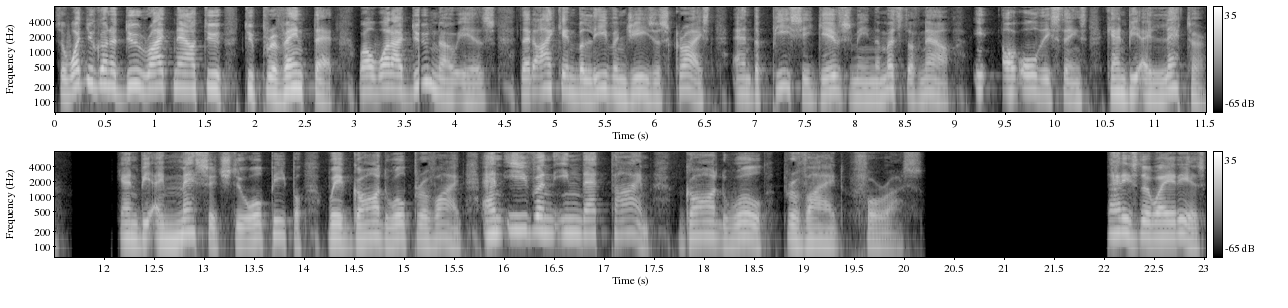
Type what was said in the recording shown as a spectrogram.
So, what you're going to do right now to, to prevent that? Well, what I do know is that I can believe in Jesus Christ, and the peace He gives me in the midst of now, of all these things, can be a letter, can be a message to all people where God will provide. And even in that time, God will provide for us. That is the way it is.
